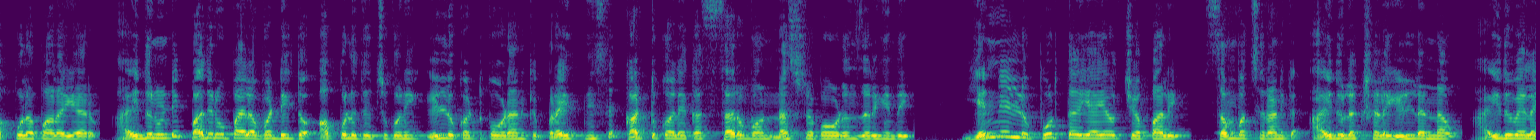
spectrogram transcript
అప్పుల పాలయ్యారు. ఐదు నుండి పది రూపాయల వడ్డీతో అప్పులు తెచ్చుకొని ఇళ్ళు కట్టుకోవడానికి ప్రయత్నిస్తే కట్టుకోలేక సర్వం నష్టపోవడం జరిగింది. ఎన్నిళ్ళు పూర్తయ్యాయో చెప్పాలి. సంవత్సరానికి ఐదు లక్షల ఇళ్ళన్నావు ఐదు వేల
